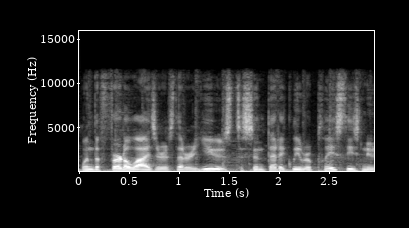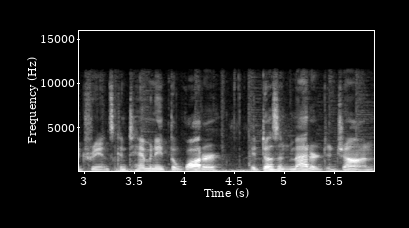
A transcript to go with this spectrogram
When the fertilizers that are used to synthetically replace these nutrients contaminate the water, it doesn't matter to John.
